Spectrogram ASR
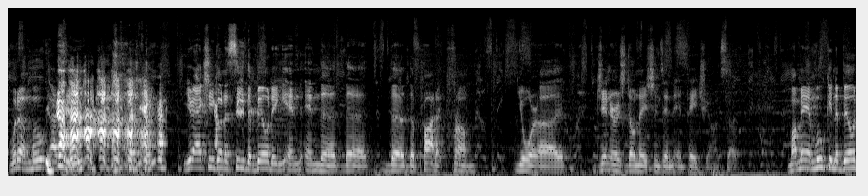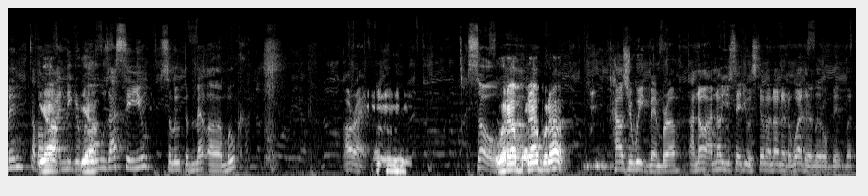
what up, Mook? You. you're actually going to see the building and, and the, the the the product from your uh, generous donations in, in Patreon. So, my man Mook in the building. Talk about Yeah, my nigga yeah. Rose. I see you. Salute the uh, Mook. All right. So What up? uh, What up? What up? How's your week been, bro? I know I know you said you was feeling under the weather a little bit, but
